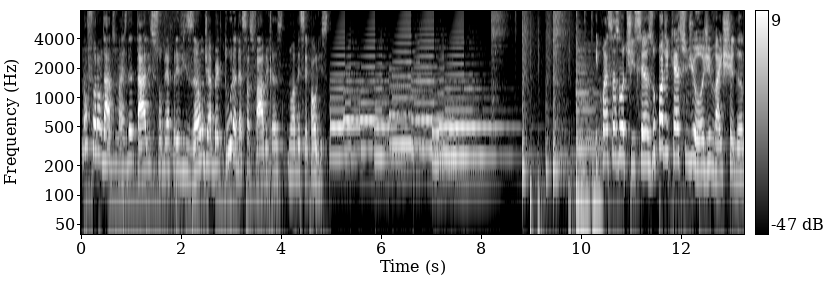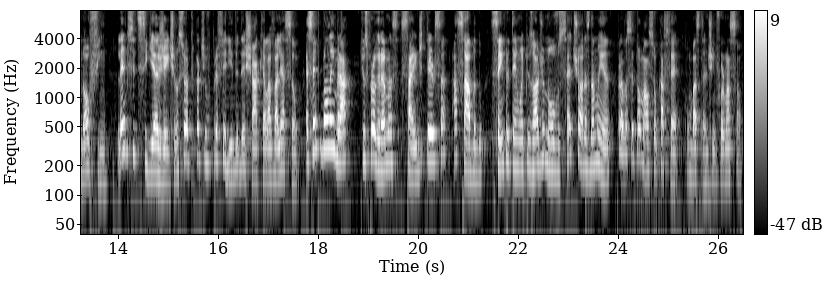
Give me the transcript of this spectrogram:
não foram dados mais detalhes sobre a previsão de abertura dessas fábricas no ABC Paulista. Com essas notícias, o podcast de hoje vai chegando ao fim. Lembre-se de seguir a gente no seu aplicativo preferido e deixar aquela avaliação. É sempre bom lembrar que os programas saem de terça a sábado. Sempre tem um episódio novo, 7 horas da manhã, para você tomar o seu café com bastante informação.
